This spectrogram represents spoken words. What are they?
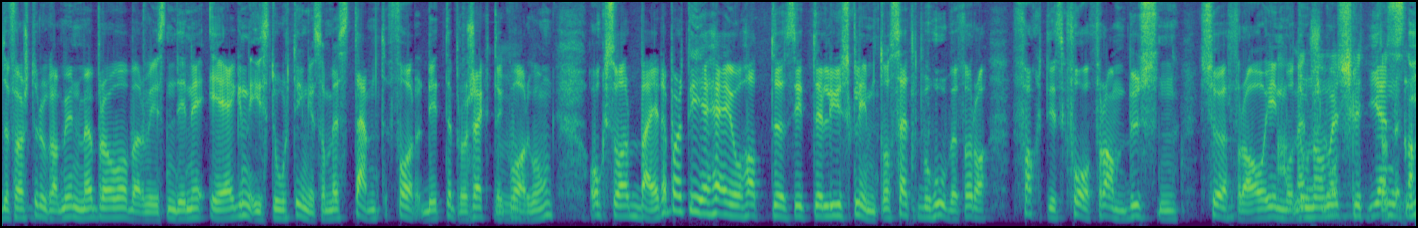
det, første du kan begynne med, er å prøve å overbevise dine egne i Stortinget som er stemt for dette prosjektet hver gang. Også Arbeiderpartiet har jo hatt eh, sitt lysglimt og sett behovet for å faktisk få fram bussen sørfra og inn mot Men nå må vi slutte å snakke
